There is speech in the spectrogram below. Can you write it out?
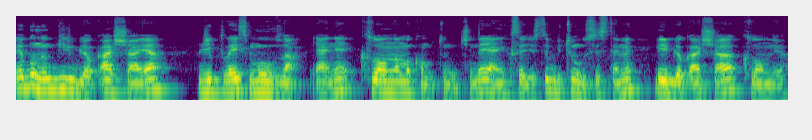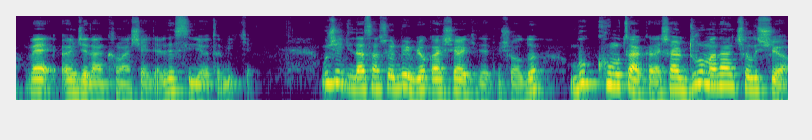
Ve bunu bir blok aşağıya replace move'la yani klonlama komutunun içinde yani kısacası bütün bu sistemi bir blok aşağı klonluyor. Ve önceden kalan şeyleri de siliyor tabii ki. Bu şekilde asansör bir blok aşağı hareket etmiş oldu. Bu komut arkadaşlar durmadan çalışıyor.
